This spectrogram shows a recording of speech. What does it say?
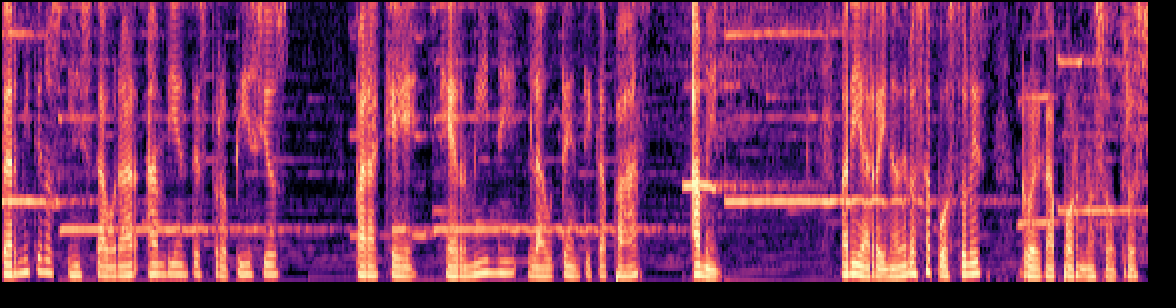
permítenos instaurar ambientes propicios para que germine la auténtica paz. Amén. María, Reina de los Apóstoles, ruega por nosotros.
